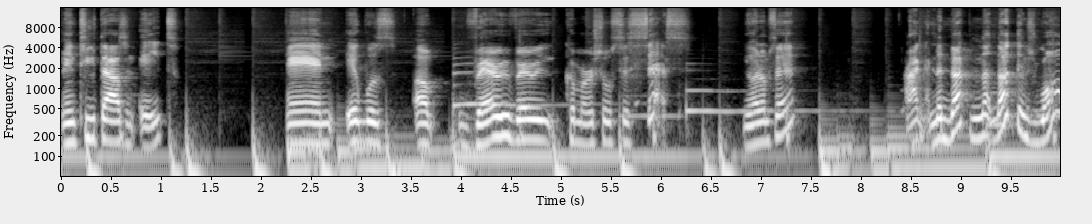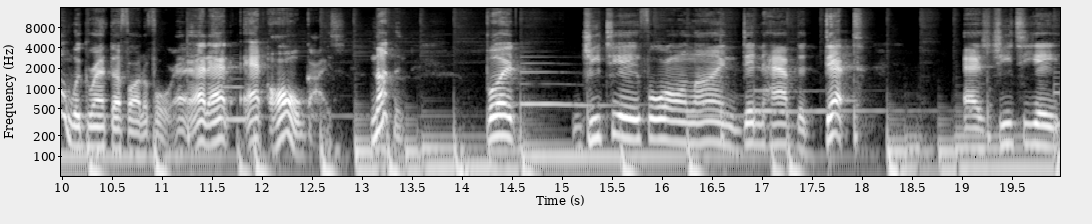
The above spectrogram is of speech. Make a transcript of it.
in 2008, and it was a very very commercial success. You know what I'm saying? I, nothing, nothing's wrong with Grand Theft Auto 4 at, at, at all, guys. Nothing. But GTA 4 Online didn't have the depth as GTA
